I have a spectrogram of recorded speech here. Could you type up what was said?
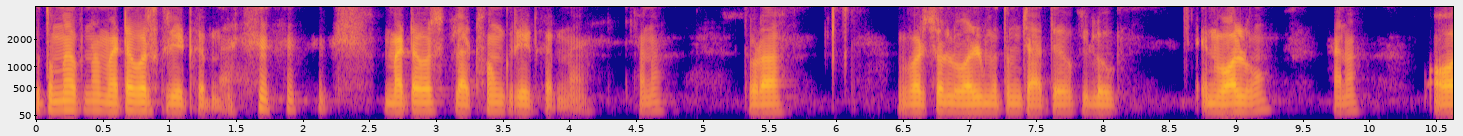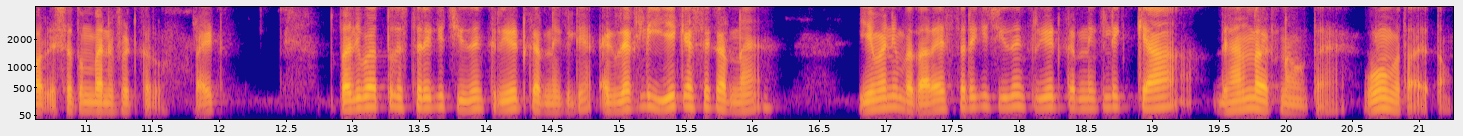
तो तुम्हें अपना मेटावर्स क्रिएट करना है। मेटावर्स प्लेटफॉर्म क्रिएट करना है है ना? थोड़ा वर्चुअल वर्ल्ड में तुम चाहते हो कि लोग इन्वॉल्व हों, है ना? और इससे तुम बेनिफिट करो राइट तो पहली बात तो इस तरह की चीज़ें क्रिएट करने के लिए एग्जैक्टली exactly ये कैसे करना है, ये मैं नहीं बता रहा। इस तरह की चीज़ें क्रिएट करने के लिए क्या ध्यान में रखना होता है, वो मैं बता देता हूँ।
